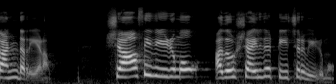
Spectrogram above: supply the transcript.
കണ്ടറിയണം. ഷാഫി വീഴുമോ അതോ ശൈലജ ടീച്ചർ വീഴുമോ?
